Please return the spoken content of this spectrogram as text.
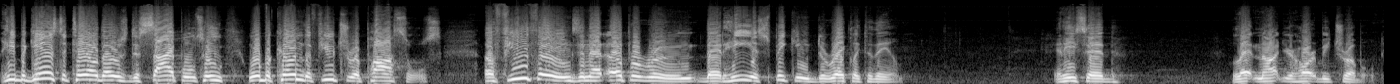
He begins to tell those disciples who will become the future apostles a few things in that upper room that He is speaking directly to them. And he said, Let not your heart be troubled.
